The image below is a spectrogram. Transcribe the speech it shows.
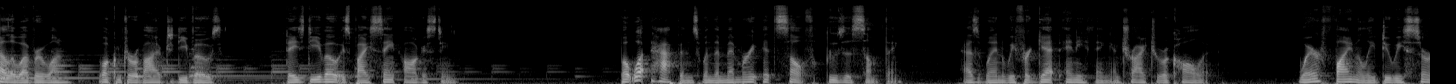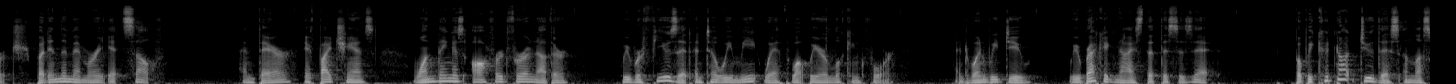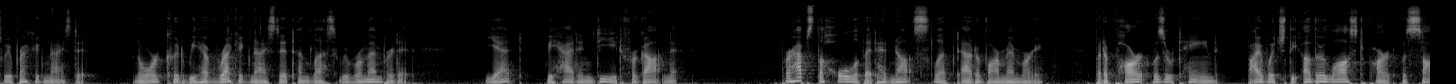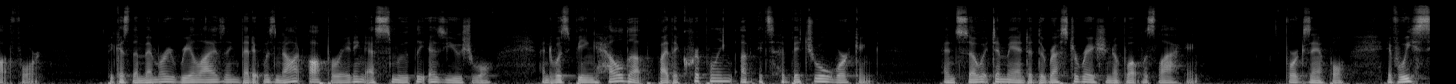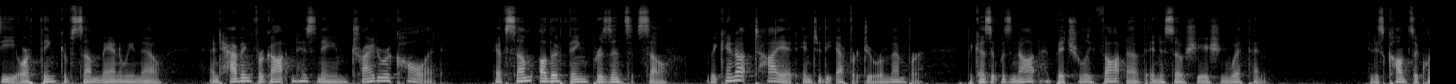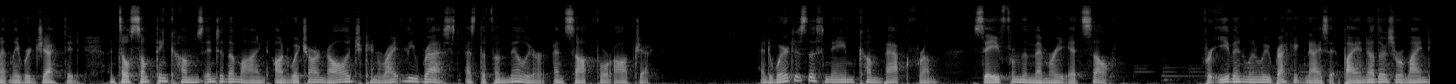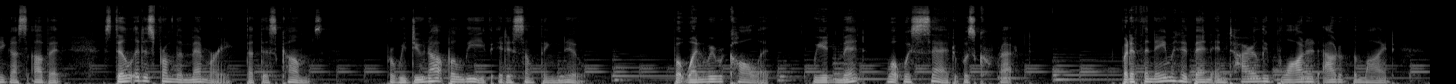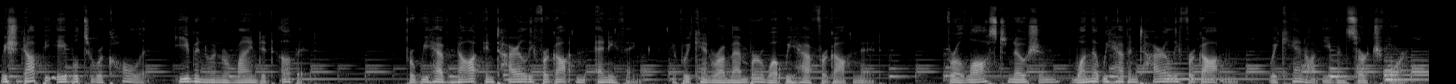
Hello, everyone. Welcome to Revived Devos. Today's Devo is by St. Augustine. But what happens when the memory itself loses something, as when we forget anything and try to recall it? Where finally do we search but in the memory itself? And there, if by chance one thing is offered for another, we refuse it until we meet with what we are looking for, and when we do, we recognize that this is it. But we could not do this unless we recognized it nor could we have recognized it unless we remembered it. Yet we had indeed forgotten it. Perhaps the whole of it had not slipped out of our memory, but a part was retained by which the other lost part was sought for, because the memory realizing that it was not operating as smoothly as usual, and was being held up by the crippling of its habitual working, and so it demanded the restoration of what was lacking. For example, if we see or think of some man we know, and having forgotten his name, try to recall it. If some other thing presents itself, we cannot tie it into the effort to remember, because it was not habitually thought of in association with him. It is consequently rejected until something comes into the mind on which our knowledge can rightly rest as the familiar and sought for object. And where does this name come back from, save from the memory itself? For even when we recognize it by another's reminding us of it, still it is from the memory that this comes, for we do not believe it is something new. But when we recall it, we admit what was said was correct. But if the name had been entirely blotted out of the mind, we should not be able to recall it, even when reminded of it. For we have not entirely forgotten anything, if we can remember what we have forgotten it. For a lost notion, one that we have entirely forgotten, we cannot even search for.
